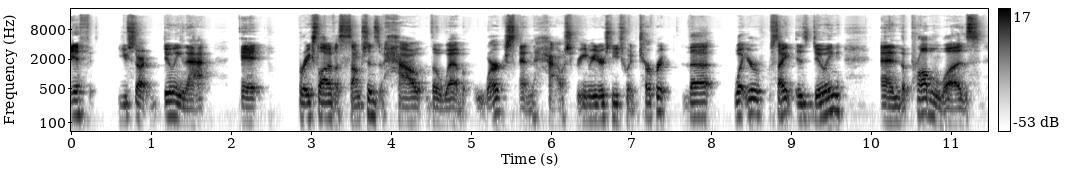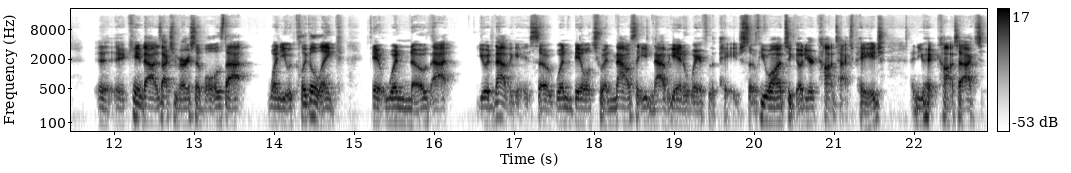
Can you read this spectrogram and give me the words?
if you start doing that, it breaks a lot of assumptions of how the web works and how screen readers need to interpret the what your site is doing. And the problem was it, it came down, it's actually very simple, is that when you would click a link, it wouldn't know that you would navigate. So it wouldn't be able to announce that you navigate away from the page. So if you wanted to go to your contact page and you hit contact,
